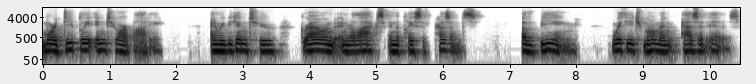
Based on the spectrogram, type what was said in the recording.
more deeply into our body and we begin to ground and relax in the place of presence, of being with each moment as it is.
